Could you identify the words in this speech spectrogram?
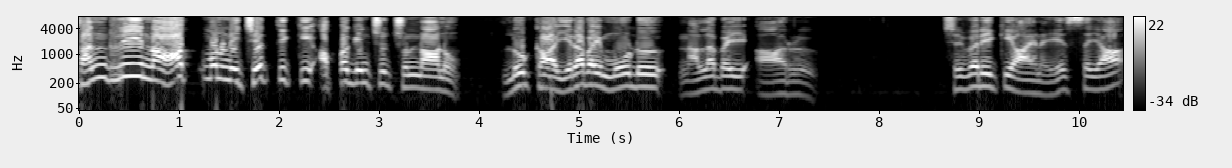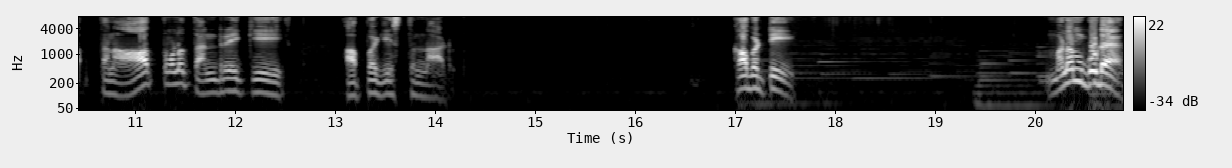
తండ్రి నా ఆత్మను నీ చేతికి అప్పగించుచున్నాను. లూకా ఇరవై మూడు నలభై ఆరు చివరికి ఆయన ఏసయ్య తన ఆత్మను తండ్రికి అప్పగిస్తున్నాడు. కాబట్టి మనం కూడా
